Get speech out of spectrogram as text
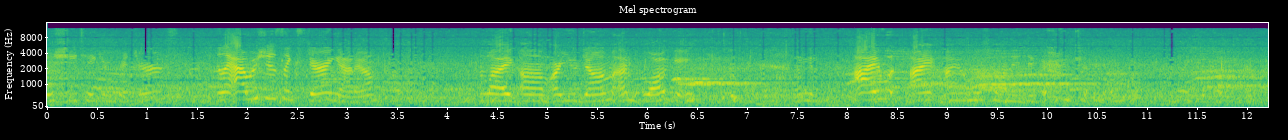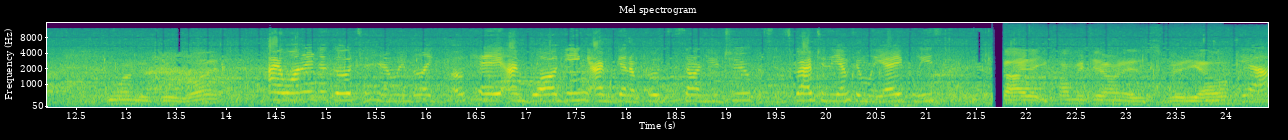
is she taking pictures? And, like, I was just like staring at. Like, um, are you dumb? I'm vlogging. I, w- I, I almost wanted to go to him. You wanted to do what? I wanted to go to him and be like, okay, I'm vlogging. I'm gonna post this on YouTube. Subscribe to the M Family A, please. Guy that you commented on his video. Yeah.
